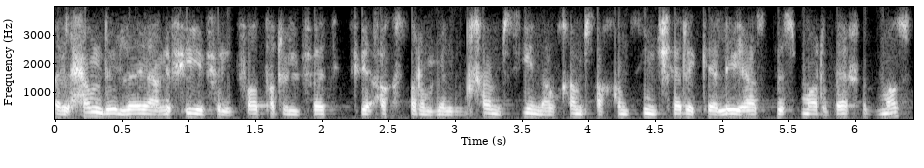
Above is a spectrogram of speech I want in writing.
الحمد لله يعني في في الفترة اللي فاتت في أكثر من 50 أو 55 شركة ليها استثمار داخل مصر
